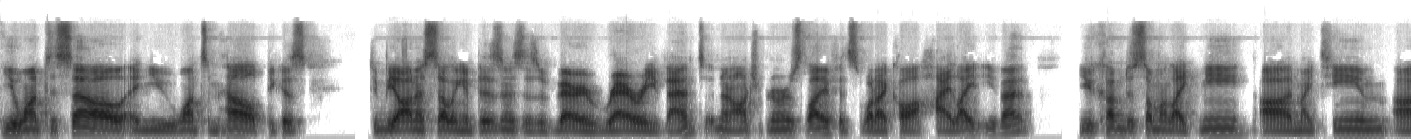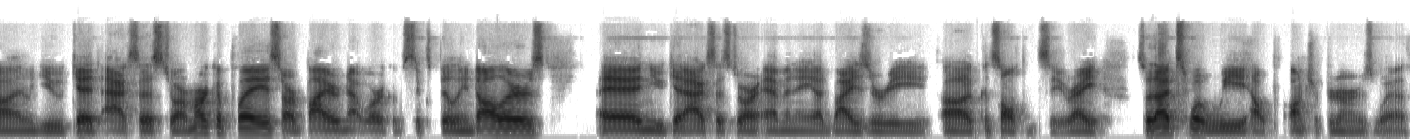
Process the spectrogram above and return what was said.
you want to sell and you want some help because to be honest, selling a business is a very rare event in an entrepreneur's life. It's what I call a highlight event. You come to someone like me uh, and my team, uh, and you get access to our marketplace, our buyer network of six billion dollars, and you get access to our M&A advisory uh, consultancy, right? So that's what we help entrepreneurs with,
